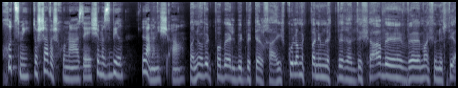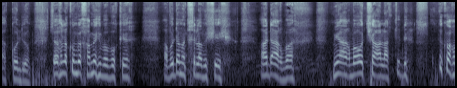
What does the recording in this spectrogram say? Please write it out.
חוץ מתושב השכונה הזה שמסביר למה נשאר? אני עובד פה באלביט בתל חי, כולם מתפנים לטבריה, זה שעה ומשהו נסיעה כל יום. צריך לקום בחמש בבוקר, עבודה מתחילה בשש עד ארבע, מארבע עוד שעה לעתיד. זה ככה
